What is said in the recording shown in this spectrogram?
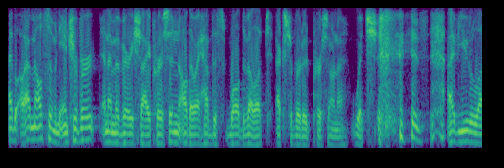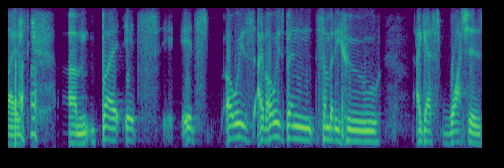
I'm also an introvert and I'm a very shy person, although I have this well-developed extroverted persona, which is I've utilized. um, but it's it's always I've always been somebody who I guess watches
